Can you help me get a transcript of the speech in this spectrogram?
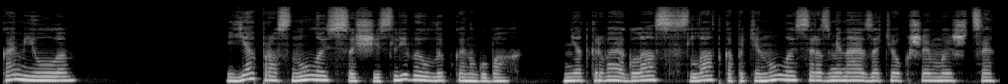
Камилла. Я проснулась со счастливой улыбкой на губах. Не открывая глаз, сладко потянулась, разминая затекшие мышцы,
